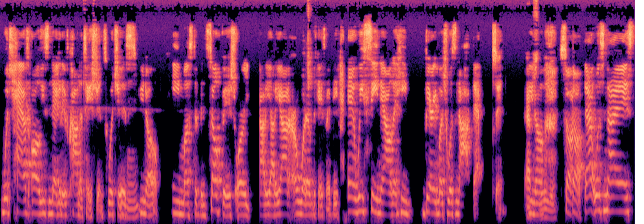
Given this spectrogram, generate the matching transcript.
which has all these negative connotations, which is Mhm. you know he must have been selfish or yada yada yada or whatever the case may be. And we see now that he very much was not that person. You know, So I thought that was nice.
